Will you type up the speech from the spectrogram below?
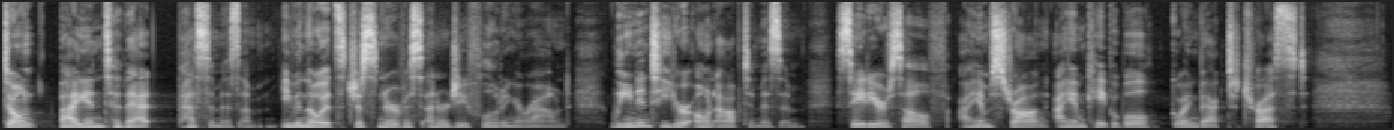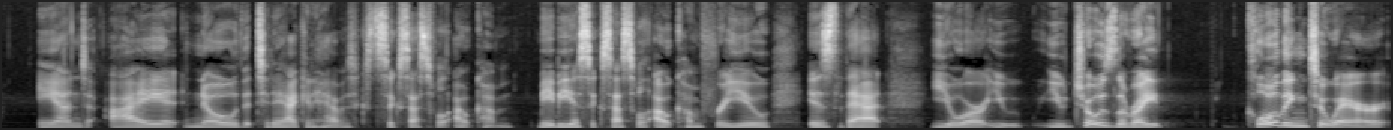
don't buy into that pessimism, even though it's just nervous energy floating around. Lean into your own optimism. Say to yourself, I am strong, I am capable, going back to trust. And I know that today I can have a successful outcome. Maybe a successful outcome for you is that you're you you chose the right clothing to wear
